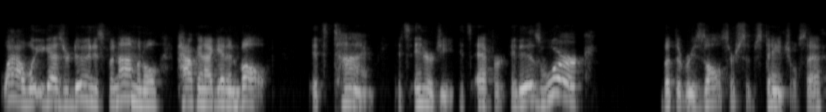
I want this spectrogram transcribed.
Wow, what you guys are doing is phenomenal. How can I get involved? It's time, it's energy, it's effort, it is work, but the results are substantial, Seth.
